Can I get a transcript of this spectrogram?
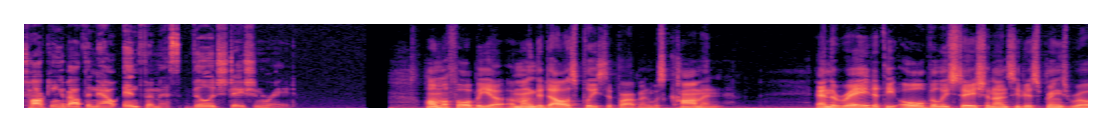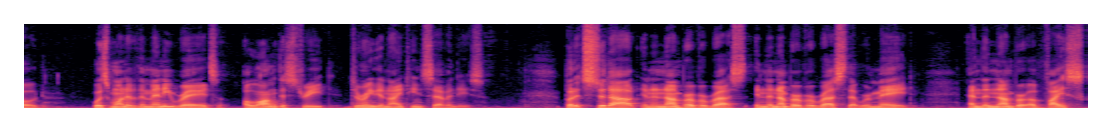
talking about the now infamous Village Station raid. Homophobia among the Dallas Police Department was common and the raid at the old village station on Cedar Springs Road was one of the many raids along the street during the 1970s. But it stood out in a number of arrests, in the number of arrests that were made and the number of vice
